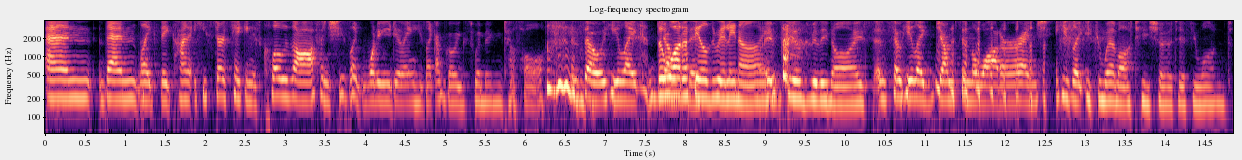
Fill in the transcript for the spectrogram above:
and then like they kind of he starts taking his clothes off and she's like what are you doing he's like i'm going swimming Tessa. and so he like The jumps water in. feels really nice. it feels really nice and so he like jumps in the water and sh- he's like you can wear my t-shirt if you want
